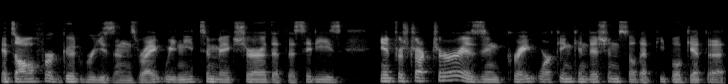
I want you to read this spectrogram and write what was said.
it's all for good reasons, right? We need to make sure that the city's infrastructure is in great working condition so that people get the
